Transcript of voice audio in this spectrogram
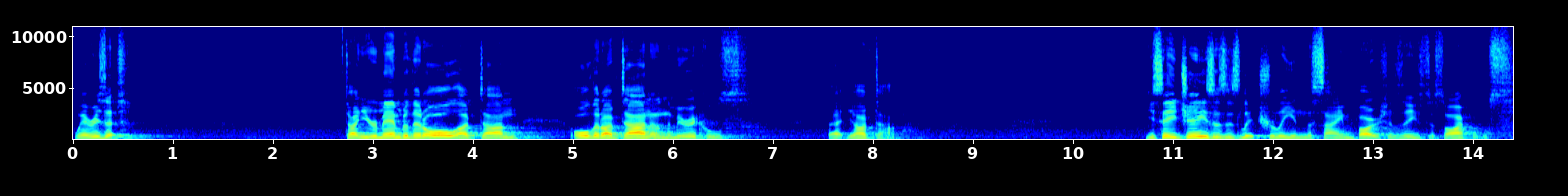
Where is it? Don't you remember that all I've done, all that I've done, and the miracles that I've done? You see, Jesus is literally in the same boat as these disciples.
